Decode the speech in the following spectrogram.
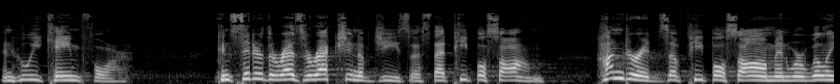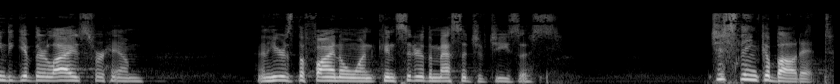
and who he came for. Consider the resurrection of Jesus that people saw him. Hundreds of people saw him and were willing to give their lives for him. And here's the final one. Consider the message of Jesus. Just think about it.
